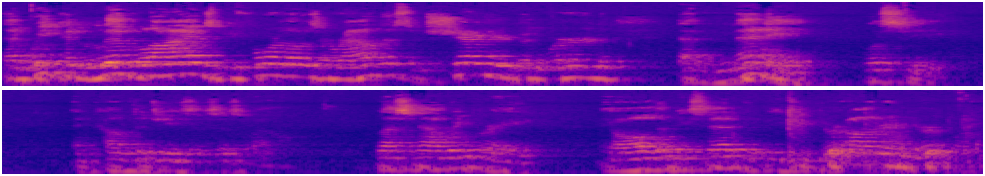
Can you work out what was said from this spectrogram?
that we could live lives before those around us and share your good word, that many will see and come to Jesus as well. Bless now, we pray. May all that be said would be to your honor and your glory.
